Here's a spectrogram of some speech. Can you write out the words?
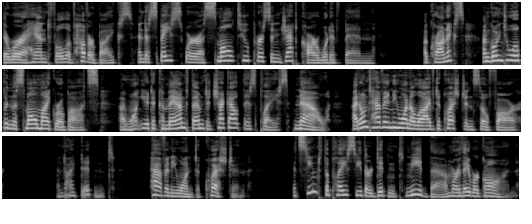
There were a handful of hover bikes and a space where a small two person jet car would have been. Achronyx, I'm going to open the small microbots. I want you to command them to check out this place, now. I don't have anyone alive to question so far and I didn't have anyone to question. It seemed the place either didn't need them or they were gone.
